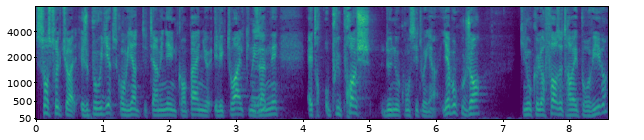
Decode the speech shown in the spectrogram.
sont structurelles. Et je peux vous dire, parce qu'on vient de terminer une campagne électorale qui nous a amené à être au plus proche de nos concitoyens. Il y a beaucoup de gens qui n'ont que leur force de travail pour vivre,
